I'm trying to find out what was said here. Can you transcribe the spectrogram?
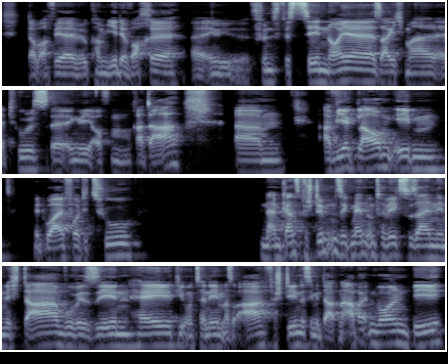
ich glaube auch, wir, wir bekommen jede Woche äh, irgendwie fünf bis zehn neue, sage ich mal, äh, Tools äh, irgendwie auf dem Radar. Ähm, aber wir glauben eben mit Y42 in einem ganz bestimmten Segment unterwegs zu sein, nämlich da, wo wir sehen, hey, die Unternehmen, also A, verstehen, dass sie mit Daten arbeiten wollen, B,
